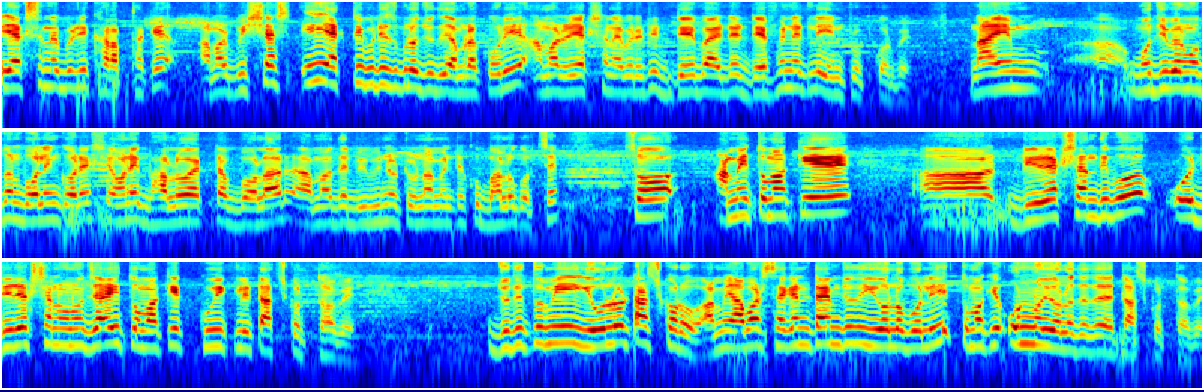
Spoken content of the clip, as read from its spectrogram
রিয়াকশন অ্যাবিলিটি খারাপ থাকে, আমার বিশ্বাস এই অ্যাক্টিভিটিসগুলো যদি আমরা করি, আমার reaction ability day by day definitely improve করবে। নাইম মুজিবের মতন বোলিং করে, সে অনেক ভালো একটা বলার আমাদের বিভিন্ন টুর্নামেন্টে খুব ভালো করছে। সো আমি তোমাকে ডিরেকশান দিব। ওই ডিরেকশান অনুযায়ী তোমাকে কুইকলি টাচ করতে হবে। যদি তুমি ইয়োলো টাচ করো, আমি আবার সেকেন্ড টাইম যদি ইয়োলো বলি, তোমাকে অন্য ইয়োলোতে টাচ করতে হবে।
